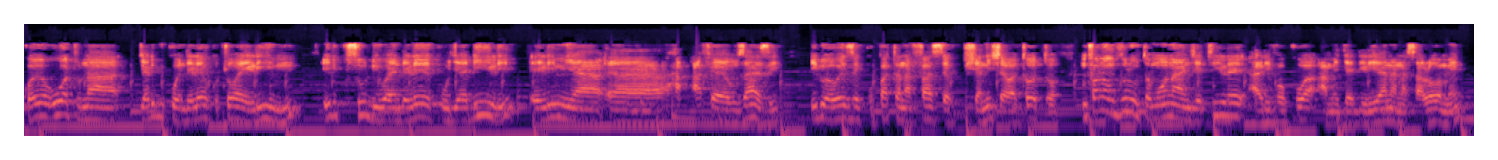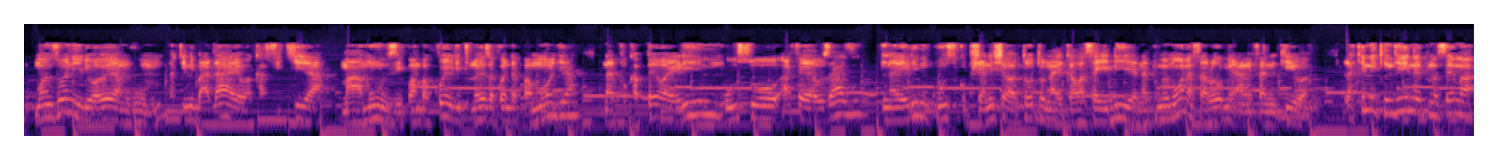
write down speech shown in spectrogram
kwa hiyo huwa tunajaribu kuendelea kutoa elimu ili kusudi waendelee kujadili elimu ya, ya afya ya uzazi ili waweze kupata nafasi ya kupishanisha watoto. Mfano mzuri utamwona anjetile alivyokuwa amejadiliana na salome mwanzoni iliwawea ngumu lakini baadaye wakafikia maamuzi kwamba kweli tunaweza kwenda pamoja na tukapewa elimu kuhusu afya ya uzazi na elimu kuhusu kupishanisha watoto na ikawasaidia na tumemwona salome amefanikiwa. Lakini kingine tunasema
